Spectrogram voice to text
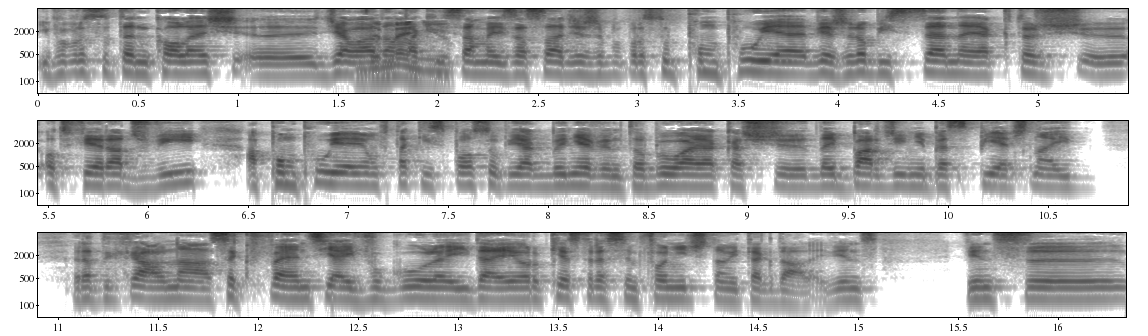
i po prostu ten koleś yy, działa The na menu. takiej samej zasadzie, że po prostu pompuje, wiesz, robi scenę, jak ktoś yy, otwiera drzwi, a pompuje ją w taki sposób, jakby, nie wiem, to była jakaś najbardziej niebezpieczna i radykalna sekwencja i w ogóle i daje orkiestrę symfoniczną i tak dalej, więc więc, y,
